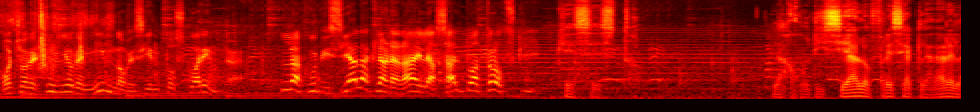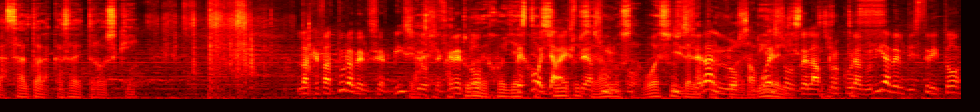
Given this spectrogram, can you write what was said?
8 de junio de 1940. La judicial aclarará el asalto a Trotsky. ¿Qué es esto? La judicial ofrece aclarar el asalto a la casa de Trotsky. La jefatura del servicio secreto jefatura dejó ya este asunto y serán los abuesos y de la serán los Procuraduría del abuesos de la Procuraduría del Distrito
